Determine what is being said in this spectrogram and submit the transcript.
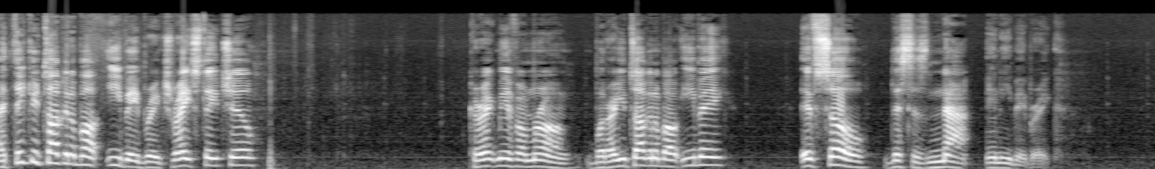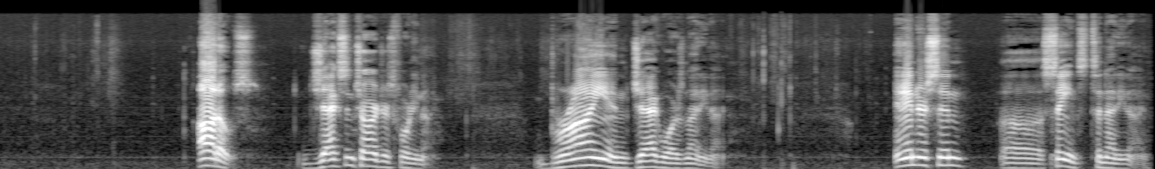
I think you're talking about eBay breaks, right? Stay chill. Correct me if I'm wrong, but are you talking about eBay? If so, this is not an eBay break. Autos. Jackson Chargers 49. Bryan Jaguars 99. Andersen uh, Saints to 99.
